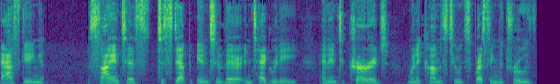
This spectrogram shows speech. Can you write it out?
asking scientists to step into their integrity and into courage when it comes to expressing the truth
